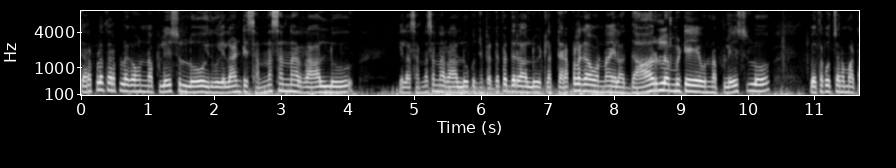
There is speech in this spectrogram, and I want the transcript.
తెరపల తెరపలుగా ఉన్న ప్లేసుల్లో ఇదిగో ఇలాంటి సన్న సన్న రాళ్ళు ఇలా సన్న సన్న రాళ్ళు కొంచెం పెద్ద పెద్ద రాళ్ళు ఇట్లా తెరపలుగా ఉన్న ఇలా దారులు అమ్మిటే ఉన్న ప్లేసుల్లో వెతకొచ్చు అనమాట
